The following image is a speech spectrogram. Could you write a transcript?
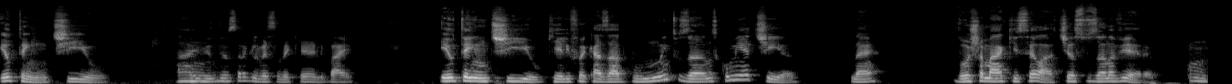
Eu tenho um tio. Ai, Hum. meu Deus, será que ele vai saber que é ele? Vai. Eu tenho um tio que ele foi casado por muitos anos com minha tia, né? Vou chamar aqui, sei lá, tia Suzana Vieira. Hum.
